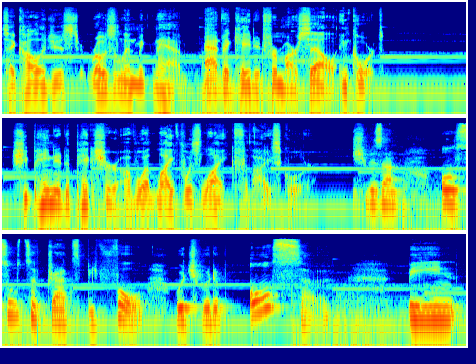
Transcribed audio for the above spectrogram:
Psychologist Rosalind McNabb advocated for Marcel in court. She painted a picture of what life was like for the high schooler. She was on all sorts of drugs before, which would have also been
